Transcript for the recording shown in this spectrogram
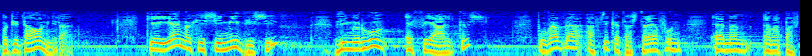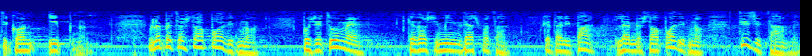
ότι τα όνειρα και η ένοχη συνείδηση δημιουργούν εφιάλτες που βέβαια αυτοί καταστρέφουν έναν αναπαυτικών ύπνον βλέπετε στο απόδειμνο που ζητούμε και εδώ σημαίνει δέσποτα και τα λοιπά λέμε στο απόδειμνο τι ζητάμε;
